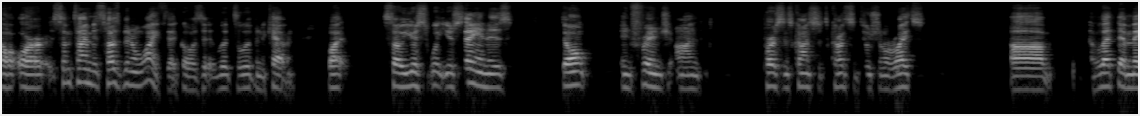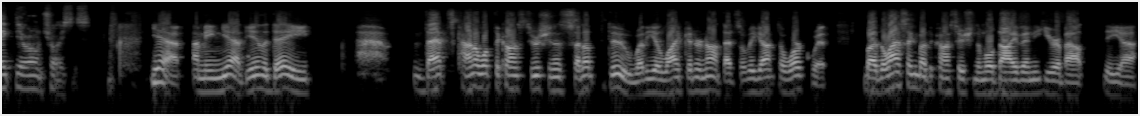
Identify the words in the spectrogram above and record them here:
Or, or sometimes it's husband and wife that goes to live, to live in the cabin. But so you're what you're saying is, don't infringe on person's consti- constitutional rights, um, and let them make their own choices. Yeah, I mean, yeah, at the end of the day, that's kind of what the Constitution is set up to do, whether you like it or not. That's what we got to work with. But the last thing about the Constitution, and we'll dive in here about the uh,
